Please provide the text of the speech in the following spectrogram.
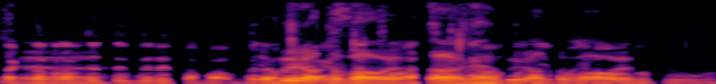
tak E, naprawdę ty wyrytowa, wyratowałem, wyratowałeś sytuację, tak, nie wyratowałem. do tyłu.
